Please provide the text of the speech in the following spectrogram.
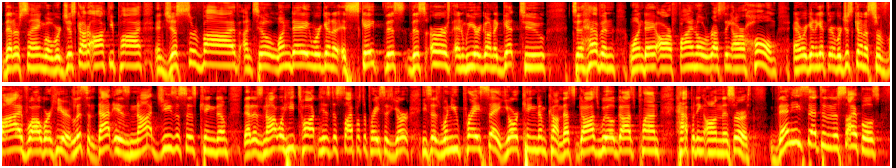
that are saying, well, we're just got to occupy and just survive until one day we're going to escape this, this earth and we are going to get to to heaven one day our final resting, our home, and we're to get there. We're just to survive while we're here. Listen, that is not Jesus's kingdom. That is not what he taught his disciples to pray. He says, your, he says, when you pray, say, Your kingdom come. That's God's will, God's plan happening on this earth. Then he said to the disciples,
